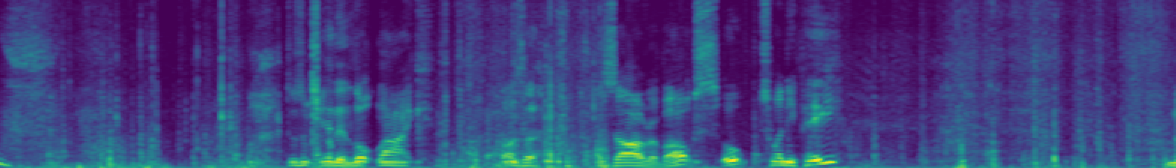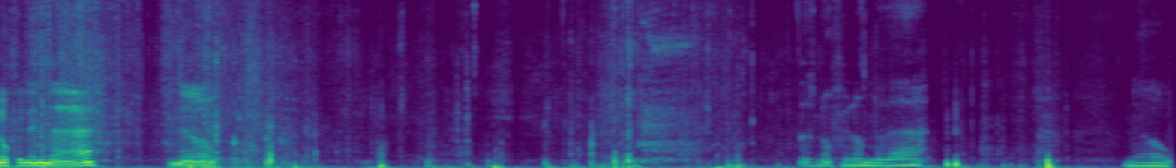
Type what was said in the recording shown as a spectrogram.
Oof. Doesn't really look like. That was a Zara box. Oh, 20p. Nothing in there. No. There's nothing under there. No.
